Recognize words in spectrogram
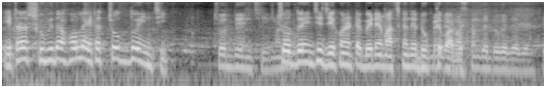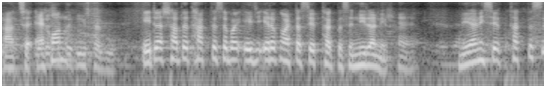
এটার সুবিধা হলো এটা চোদ্দ ইঞ্চি। চোদ্দ ইঞ্চি মানে চোদ্দ ইঞ্চি যে কোনো একটা বেডের মাঝখান দিয়ে ঢুকতে পারবে। মাঝখান দিয়ে ঢুকে যাবে। আচ্ছা, এখন- এটার সাথে থাকতেছে ভাই এই যে এরকম একটা সেট থাকতেছে নিরানির হ্যাঁ। নিরানি সেট থাকতেছে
